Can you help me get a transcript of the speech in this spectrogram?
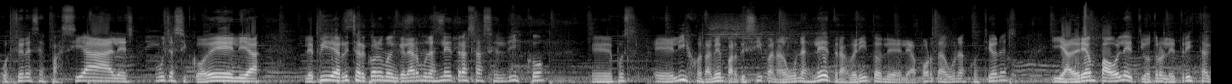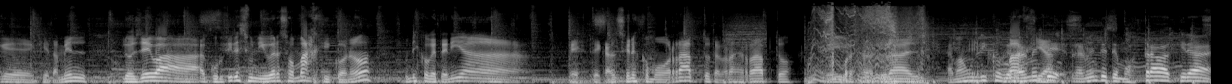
cuestiones espaciales, mucha psicodelia. Le pide a Richard Coleman que le arme unas letras, hace el disco. Eh, después eh, el hijo también participa en algunas letras, Benito le, le aporta algunas cuestiones. Y Adrián Paoletti, otro letrista que, que también lo lleva a, a curtir ese universo mágico, ¿no? Un disco que tenía este, canciones como Rapto, ¿te acordás de Rapto? Fuerza Natural. Además un disco que realmente, realmente te mostraba que era,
